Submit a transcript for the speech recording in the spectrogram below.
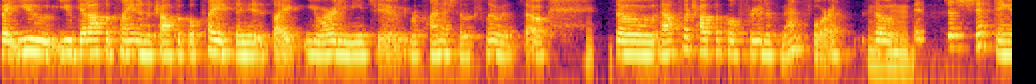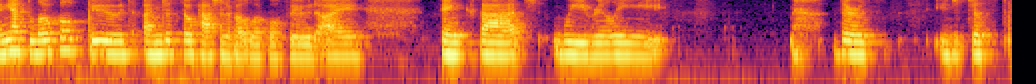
but you you get off a plane in a tropical place and it's like you already need to replenish those fluids. So so that's what tropical fruit is meant for. So mm-hmm. it's just shifting and yes, local food. I'm just so passionate about local food. I think that we really there's just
